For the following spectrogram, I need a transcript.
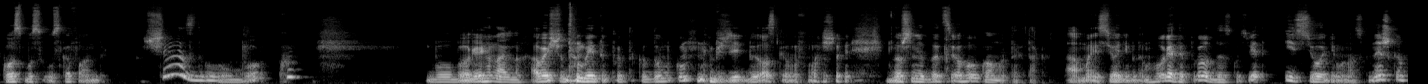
космос у скафандрі. Хоча з другого боку. Було б оригінально. А ви що думаєте про таку думку? Напишіть, будь ласка, ваше відношення до цього у коментах. Так. А ми сьогодні будемо говорити про дискусвіт. І сьогодні у нас книжка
